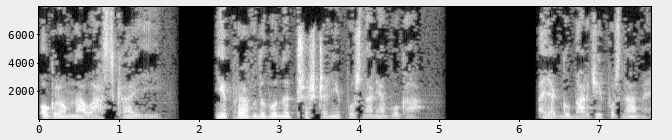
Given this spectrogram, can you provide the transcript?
ogromna łaska i nieprawdopodobne przestrzenie poznania Boga. A jak go bardziej poznamy,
